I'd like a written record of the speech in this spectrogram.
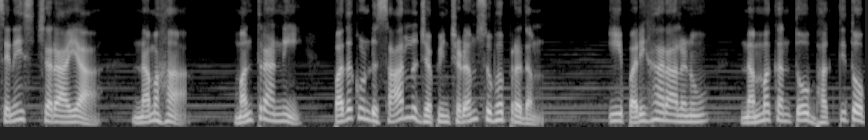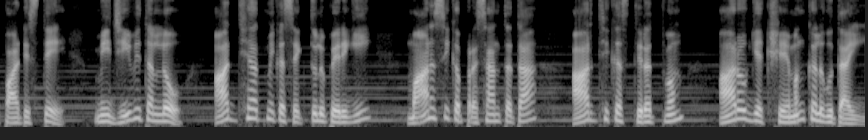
శనేశ్చరాయ నమః మంత్రాన్ని పదకొండు సార్లు జపించడం శుభప్రదం. ఈ పరిహారాలను నమ్మకంతో భక్తితో పాటిస్తే మీ జీవితంలో ఆధ్యాత్మిక శక్తులు పెరిగి మానసిక ప్రశాంతత ఆర్థిక స్థిరత్వం ఆరోగ్యక్షేమం కలుగుతాయి.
